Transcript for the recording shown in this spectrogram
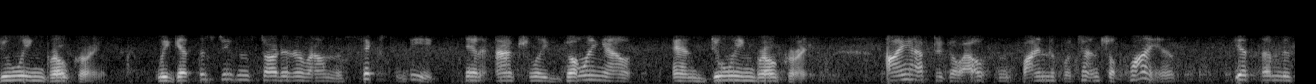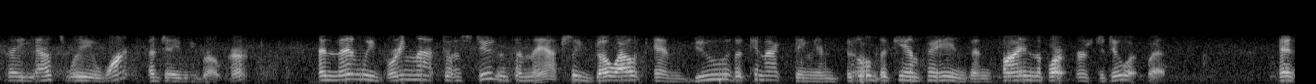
doing brokering. We get the students started around the sixth week in actually going out and doing brokering. I have to go out and find the potential clients, get them to say, yes, we want a JV broker. And then we bring that to the students, and they actually go out and do the connecting and build the campaigns and find the partners to do it with. And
